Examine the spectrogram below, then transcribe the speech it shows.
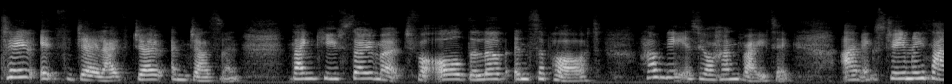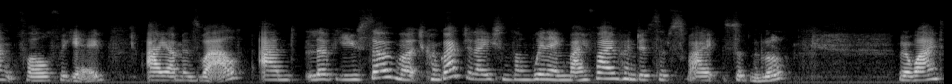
to It's the J Life, Jo and Jasmine. Thank you so much for all the love and support. How neat is your handwriting? I'm extremely thankful for you. I am as well and love you so much. Congratulations on winning my 500 subscribe sub rewind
